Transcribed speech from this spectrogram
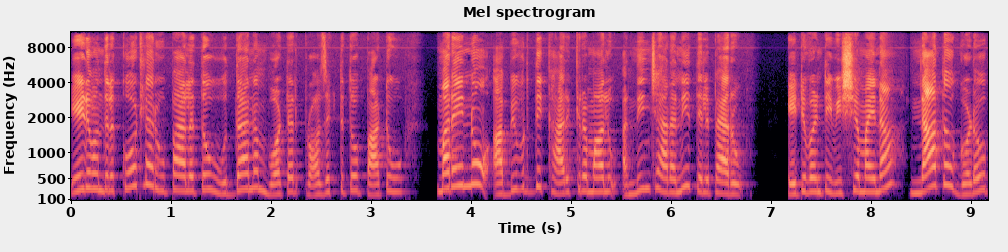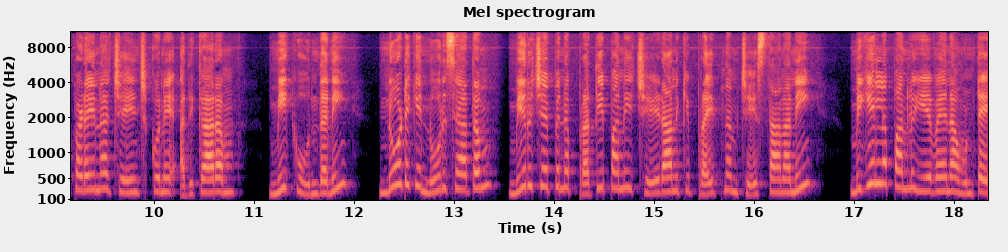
ఏడు వందల కోట్ల రూపాయలతో ఉద్దానం వాటర్ ప్రాజెక్టుతో పాటు మరెన్నో అభివృద్ధి కార్యక్రమాలు అందించారని తెలిపారు. ఎటువంటి విషయమైనా నాతో గొడవపడైనా చేయించుకునే అధికారం మీకు ఉందని నూటికి నూరు శాతం మీరు చెప్పిన ప్రతి పని చేయడానికి ప్రయత్నం చేస్తానని మిగిలిన పనులు ఏవైనా ఉంటే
